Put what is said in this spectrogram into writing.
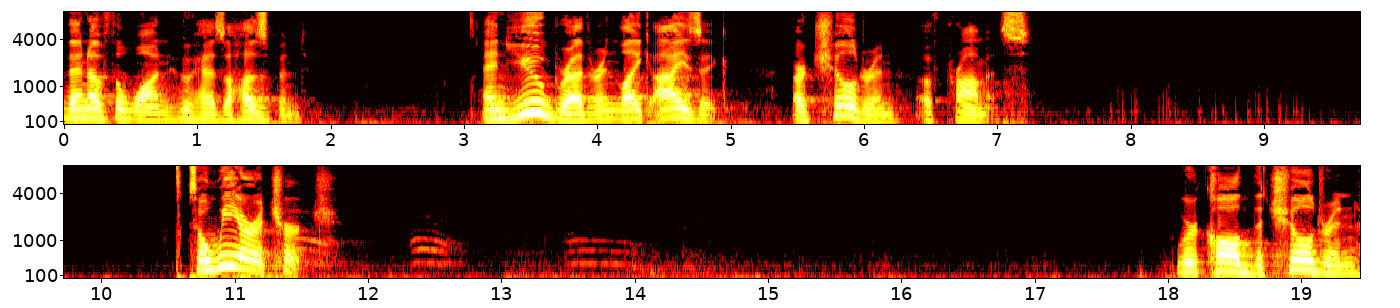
than of the one who has a husband. And you, brethren, like Isaac, are children of promise. So we are a church. We're called the children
